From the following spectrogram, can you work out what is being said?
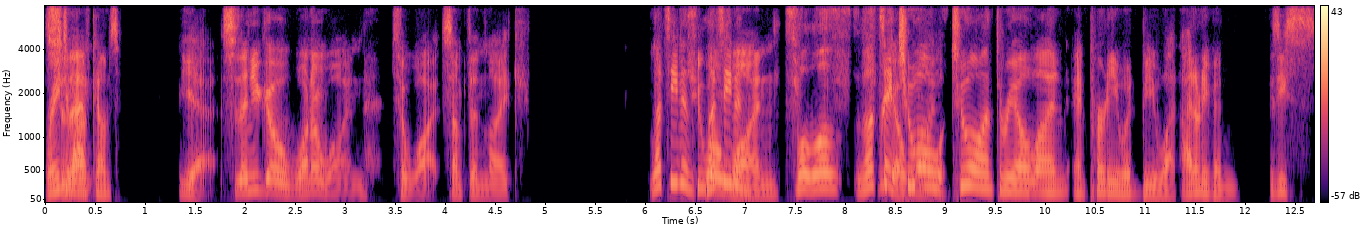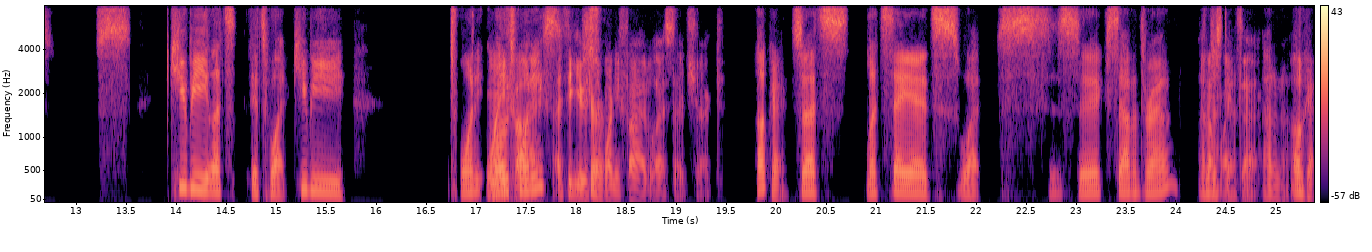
Range so of then, outcomes. Yeah. So then you go 101 to what? Something like let's even oh let's even oh well, well let's say 201, 201 301 and Purdy would be what? I don't even is he QB let's it's what? QB 20 low 20s i think he was sure. 25 last i checked. Okay so that's let's say it's what sixth seventh round? I'm Something just like guessing. that. I don't know. Okay.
